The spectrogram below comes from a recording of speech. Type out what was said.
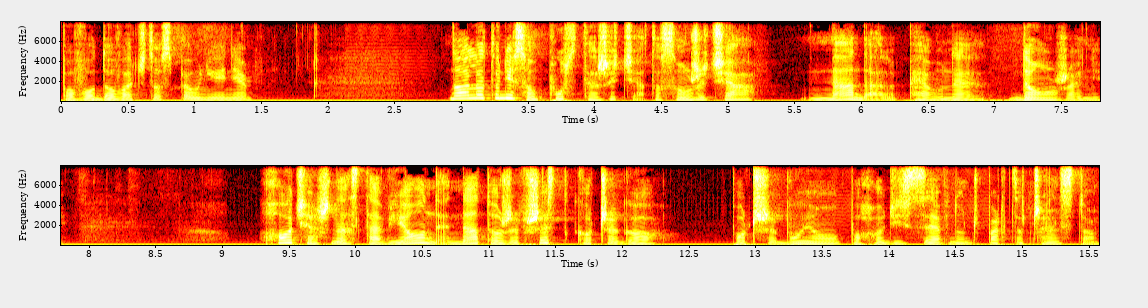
powodować to spełnienie. No ale to nie są puste życia, to są życia nadal pełne dążeń. Chociaż nastawione na to, że wszystko, czego potrzebują, pochodzi z zewnątrz bardzo często.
